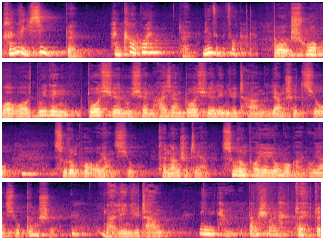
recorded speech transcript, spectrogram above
很理性，对很客观。对。您怎么做到的？我说过，我不一定多学鲁迅，还想多学林语堂、梁实秋、嗯苏东坡、欧阳修，可能是这样。苏东坡有幽默感，欧阳修更是。嗯那林语堂，林语堂甭说了，对对，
